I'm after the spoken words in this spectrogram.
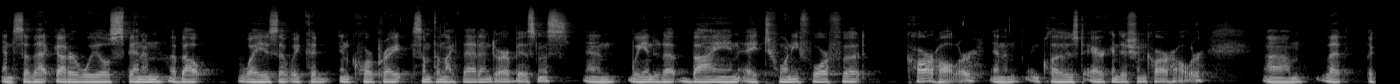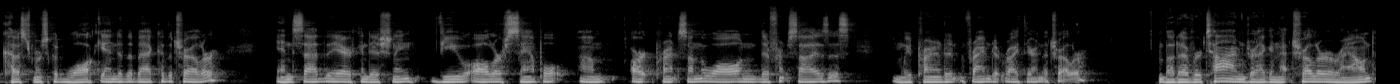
And so that got our wheels spinning about ways that we could incorporate something like that into our business. And we ended up buying a 24 foot car hauler, an enclosed air conditioned car hauler um, that the customers could walk into the back of the trailer inside the air conditioning, view all our sample um, art prints on the wall in different sizes. And we printed it and framed it right there in the trailer. But over time, dragging that trailer around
